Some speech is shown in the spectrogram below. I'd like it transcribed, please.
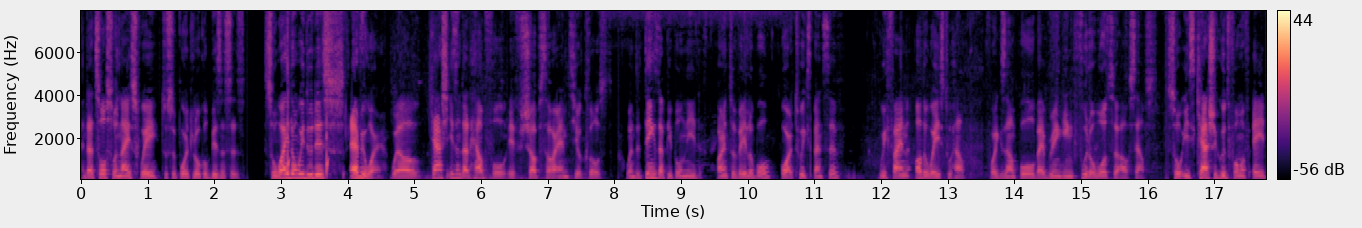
and that's also a nice way to support local businesses. So why don't we do this everywhere? Well, cash isn't that helpful if shops are empty or closed. When the things that people need aren't available or are too expensive, we find other ways to help. For example, by bringing food or water ourselves. So is cash a good form of aid?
